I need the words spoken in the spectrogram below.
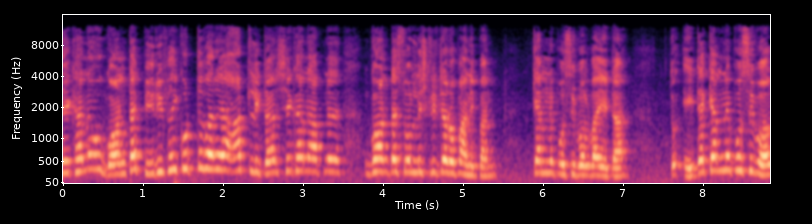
যেখানে ও ঘন্টায় পিউরিফাই করতে পারে আট লিটার, সেখানে আপনি ঘন্টায় চল্লিশ লিটারও পানি পান। কেমনে পসিবল বা এটা? তো এইটা কেমনে পসিবল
